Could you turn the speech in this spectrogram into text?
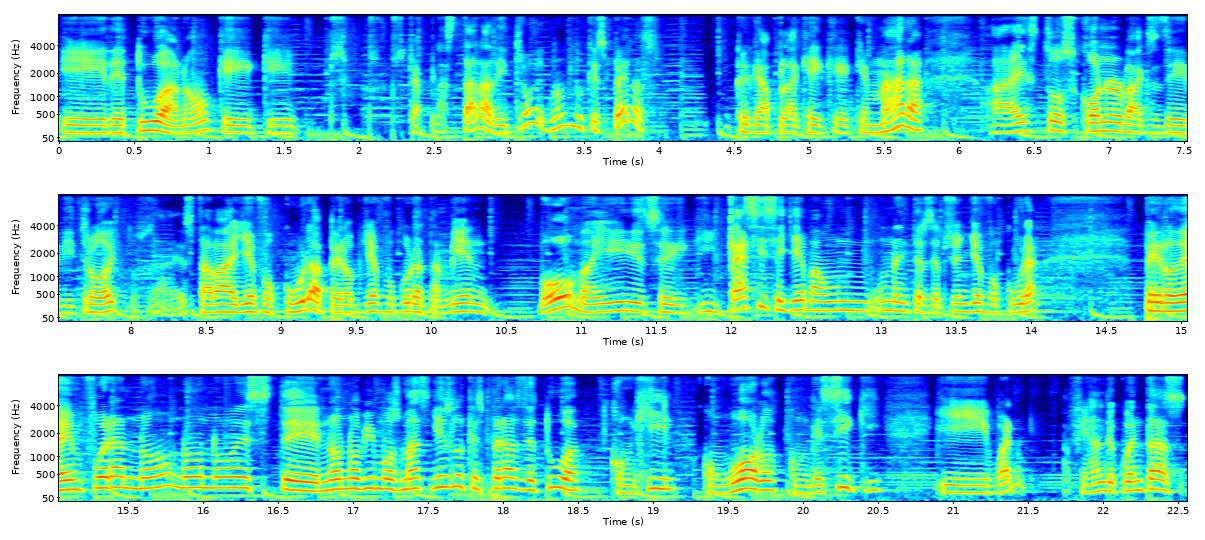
eh, de Tua, ¿no? Que, que, pues, pues, que aplastara a Detroit, ¿no? Es lo que esperas que, que, quemara a estos cornerbacks de Detroit. estaba Jeff Okura, pero Jeff Okura también, boom, ahí y casi se lleva una intercepción Jeff Okura. Pero de ahí en fuera no, no, no, este, no, no vimos más. Y es lo que esperas de Tua, con Hill, con Ward, con Gesicki. Y bueno, a final de cuentas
